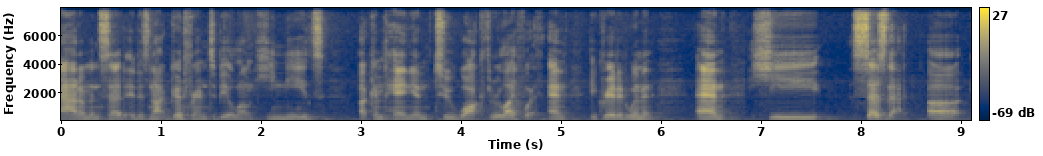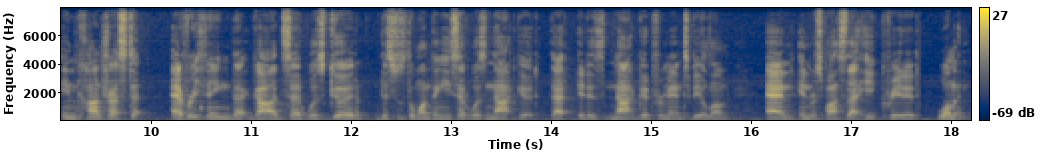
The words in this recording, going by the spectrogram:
Adam and said, It is not good for him to be alone. He needs a companion to walk through life with. And he created women. And he says that. Uh, in contrast to everything that God said was good, this was the one thing he said was not good, that it is not good for man to be alone. And in response to that, he created woman.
